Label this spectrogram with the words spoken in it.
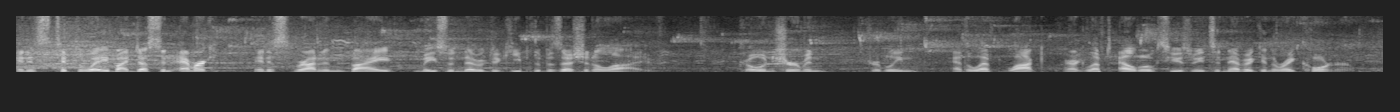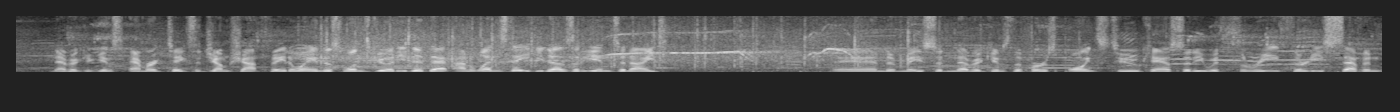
And it's tipped away by Dustin Emmerich, and it's brought in by Mason Nevick to keep the possession alive. Cohen Sherman dribbling at the left block, or left elbow, excuse me, to Nevick in the right corner. Nevick against Emmerich takes a jump shot, fade away, and this one's good. He did that on Wednesday. He does it again tonight. And Mason Nevick gives the first points to Cass City with 3:37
